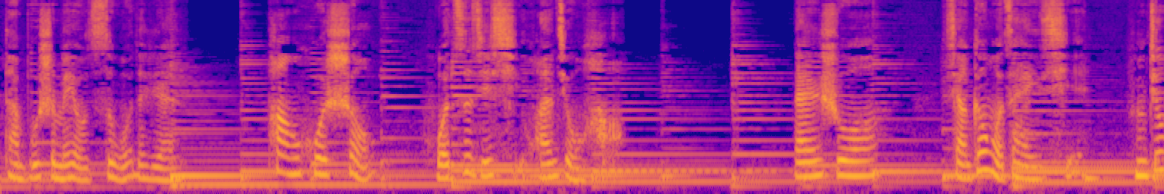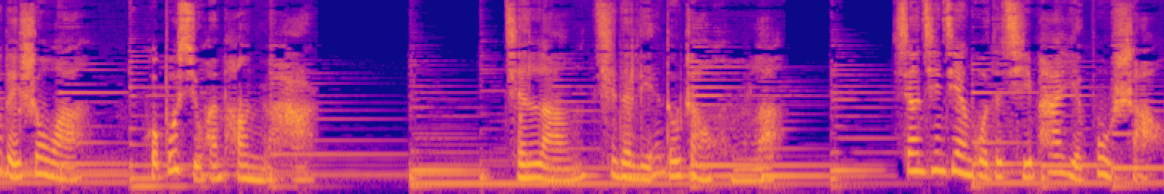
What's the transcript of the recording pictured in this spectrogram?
但不是没有自我的人。胖或瘦，我自己喜欢就好。男人说：“想跟我在一起，你就得瘦啊！我不喜欢胖女孩。”秦朗气得脸都涨红了。相亲见过的奇葩也不少，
